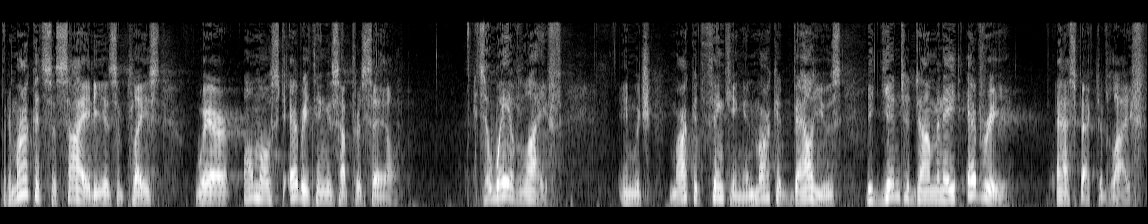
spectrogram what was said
But a market society is a place where almost everything is up for sale. It's a way of life in which market thinking and market values begin to dominate every aspect of life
